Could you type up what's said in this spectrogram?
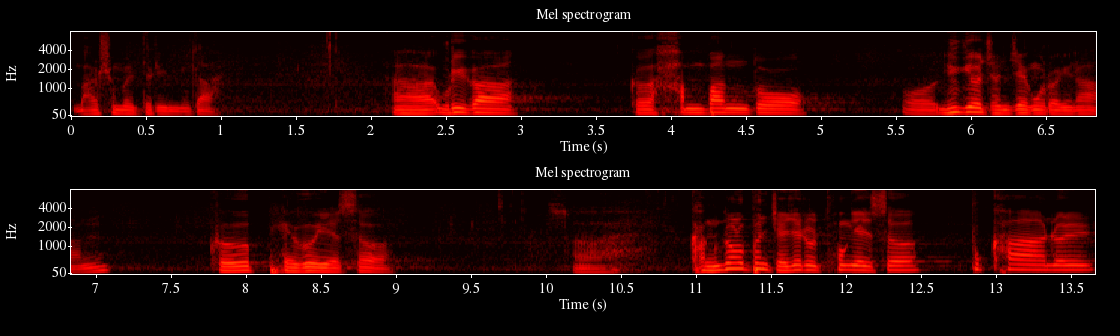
말씀을 드립니다. 아, 우리가 그 한반도 어, 6.25 전쟁으로 인한 그 폐허에서 어, 강도 높은 제재를 통해서 북한을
